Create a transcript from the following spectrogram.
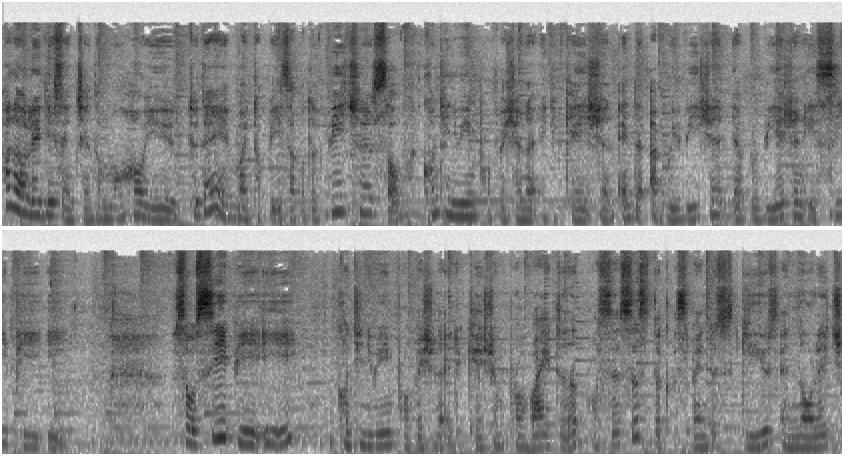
Hello ladies and gentlemen, how are you? Today my topic is about the features of continuing professional education and the abbreviation abbreviation is CPE. So CPE continuing professional education provider processes the expanded skills and knowledge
